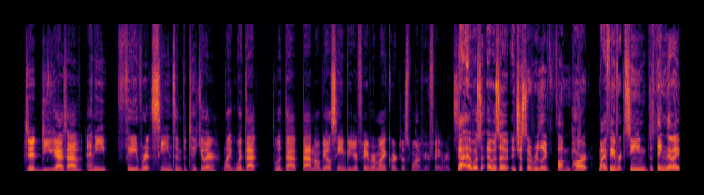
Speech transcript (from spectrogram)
do, do you guys have any favorite scenes in particular like would that would that batmobile scene be your favorite mike or just one of your favorites Yeah, it was it was a just a really fun part. My favorite scene, the thing that I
